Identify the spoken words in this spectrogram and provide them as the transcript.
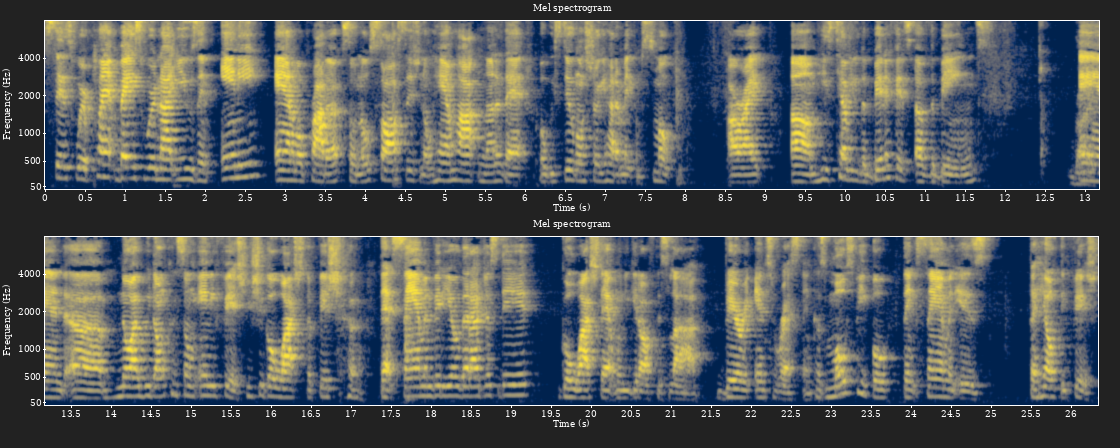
Since we're plant based, we're not using any animal products, so no sausage, no ham hock, none of that. But we still gonna show you how to make them smoky. All right. Um, he's telling you the benefits of the beans. And uh, no, I, we don't consume any fish. You should go watch the fish, that salmon video that I just did. Go watch that when you get off this live. Very interesting because most people think salmon is the healthy fish.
